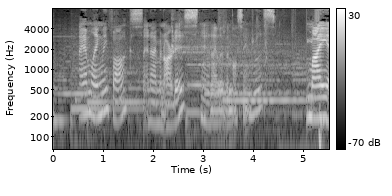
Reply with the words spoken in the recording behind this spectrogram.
I am Langley Fox, and I'm an artist, and I live in Los Angeles. My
